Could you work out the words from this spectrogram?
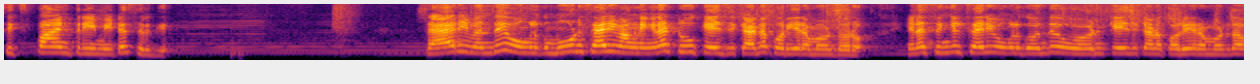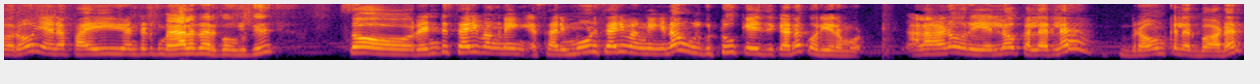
six point three meters இருக்குது saree வந்து உங்களுக்கு மூணு saree வாங்குனீங்கன்னா டூ கேஜிக்கான கொரியர் அமௌண்ட் வரும். ஏன்னா சிங்கிள் saree உங்களுக்கு வந்து ஒன் கேஜிக்கான கொரியர் அமௌண்ட் தான் வரும். ஏன்னா ஃபைவ் ஹண்ட்ரடுக்கு மேலே தான் இருக்கும் உங்களுக்கு. ஸோ ரெண்டு saree வாங்குனீங்க சாரி மூணு சேரீ வாங்குனீங்கன்னா உங்களுக்கு டூ கேஜிக்கான கொரியர் அமௌண்ட் அழகான ஒரு எல்லோ கலரில் ப்ரௌன் கலர் பார்டர்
